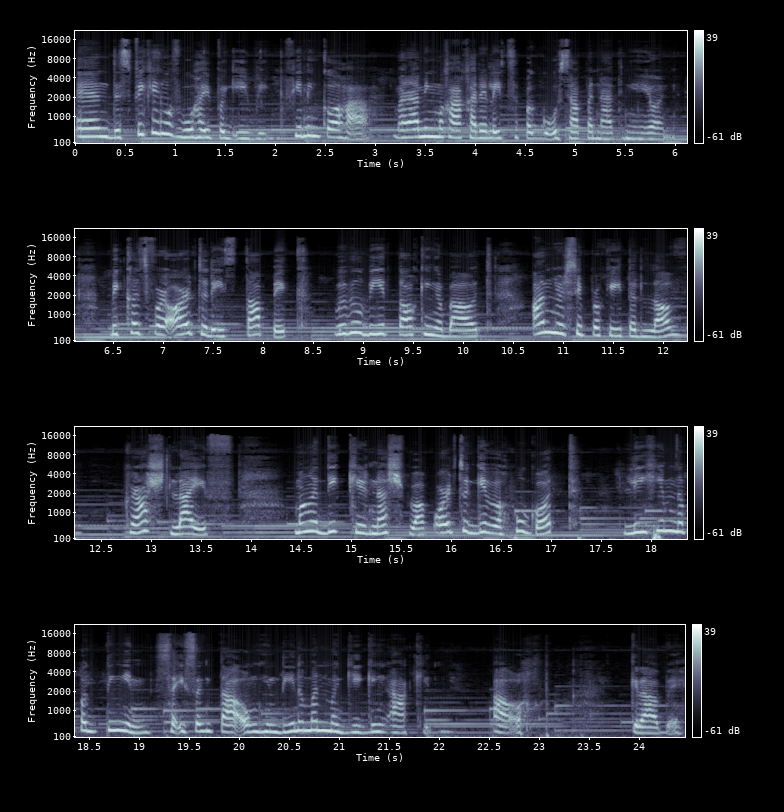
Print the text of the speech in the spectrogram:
And speaking of buhay pag-ibig, feeling ko ha, maraming makakarelate sa pag-uusapan natin ngayon. Because for our today's topic, we will be talking about unreciprocated love, crushed life, mga di kirnashbak or to give a hugot, lihim na pagtingin sa isang taong hindi naman magiging akin. Oo. Grabe.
